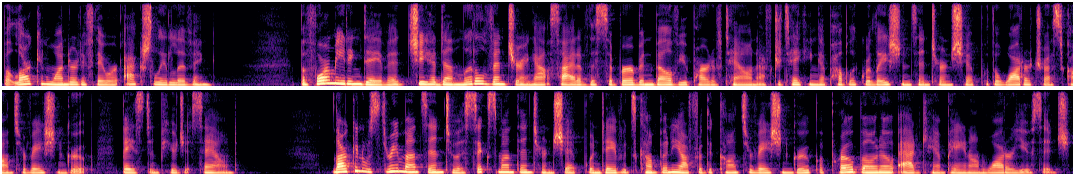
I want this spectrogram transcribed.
but Larkin wondered if they were actually living. Before meeting David, she had done little venturing outside of the suburban Bellevue part of town after taking a public relations internship with a water trust conservation group based in Puget Sound. Larkin was three months into a six month internship when David's company offered the conservation group a pro bono ad campaign on water usage.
